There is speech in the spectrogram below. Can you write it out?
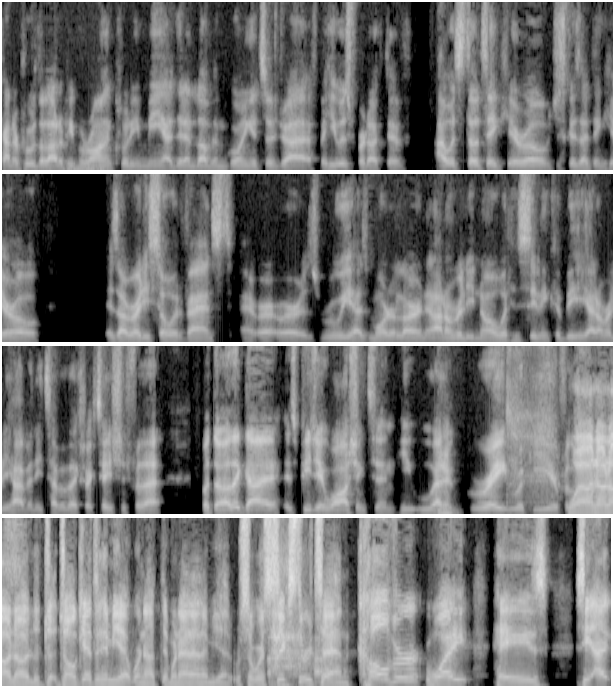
kind of proved a lot of people wrong, including me. I didn't love him going into the draft, but he was productive. I would still take Herro just because I think Herro is already so advanced, eh, or- whereas Rui has more to learn, and I don't really know what his ceiling could be. I don't really have any type of expectation for that. But the other guy is PJ Washington. He who had a great rookie year for. the. Well, no, no, no, no. Don't get to him yet. We're not. We're not at him yet. So we're six through ten. Culver, White, Hayes. See, I,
